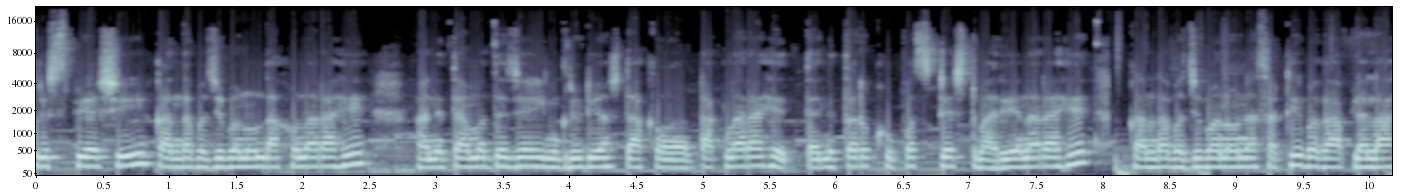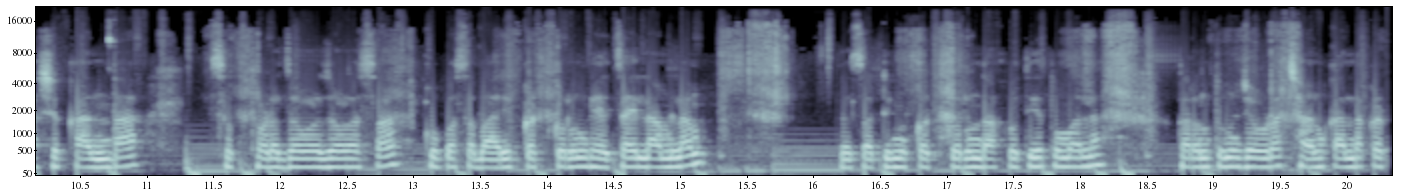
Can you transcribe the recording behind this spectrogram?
क्रिस्पी अशी कांदा भजी बनवून दाखवणार आहे. आणि त्यामध्ये जे इन्ग्रेडियंट्स टाक टाकणार आहेत त्याने तर खूपच टेस्ट भारी येणार आहे. कांदा भजी बनवण्यासाठी बघा आपल्याला असे कांदा स- थोडा जवळजवळ असा खूप असा बारीक कट करून घ्यायचा आहे लांब लांब त्यासाठी मी कट करून दाखवते तुम्हाला. कारण तुम्ही जेवढा छान कांदा कट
